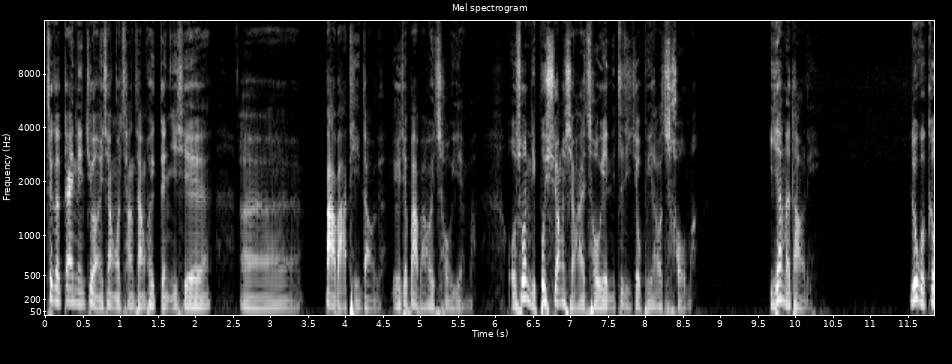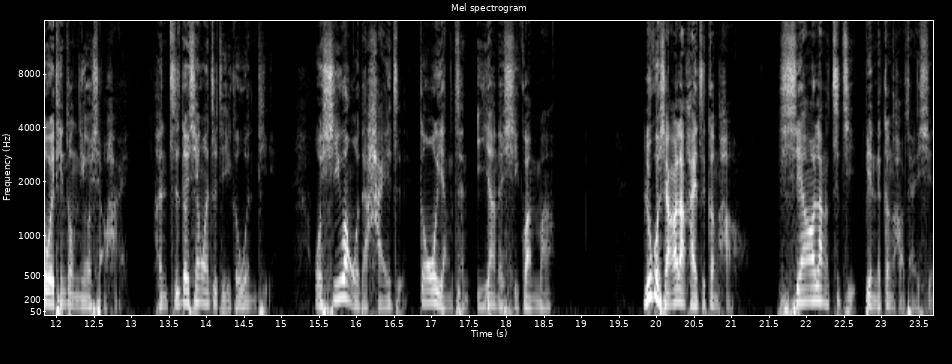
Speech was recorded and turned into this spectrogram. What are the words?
这个概念就很像我常常会跟一些呃爸爸提到的，有些爸爸会抽烟嘛。我说你不希望小孩抽烟，你自己就不要抽嘛，一样的道理。如果各位听众你有小孩，很值得先问自己一个问题：我希望我的孩子跟我养成一样的习惯吗？如果想要让孩子更好，先要让自己变得更好才行。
